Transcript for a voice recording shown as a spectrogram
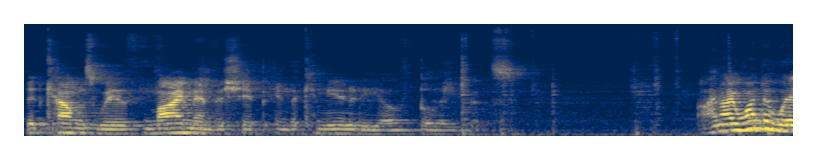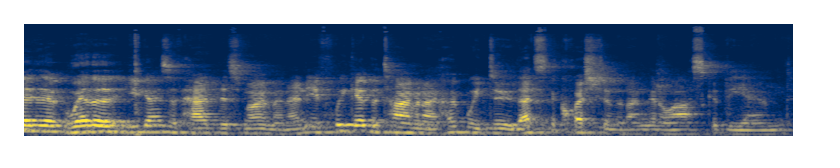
that comes with my membership in the community of believers. And I wonder whether, whether you guys have had this moment. And if we get the time, and I hope we do, that's the question that I'm going to ask at the end.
